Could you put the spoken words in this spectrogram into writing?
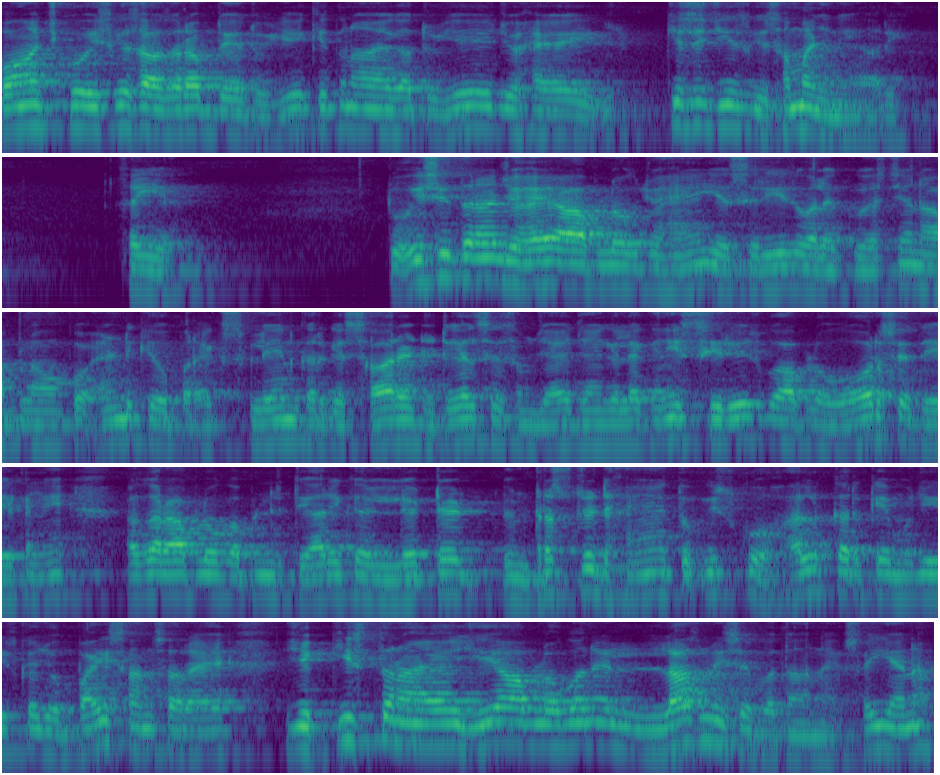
पाँच को इसके साथ ज़रब दें तो ये कितना आएगा तो ये जो है, किसी चीज़ की समझ नहीं आ रही, सही है। तो इसी तरह जो है आप लोग जो हैं, ये सीरीज़ वाले क्वेश्चन आप लोगों को एंड के ऊपर एक्सप्लेन करके सारे डिटेल से समझाए जाएँगे। लेकिन इस सीरीज़ को आप लोग और से देख लें। अगर आप लोग अपनी तैयारी के रिलेटेड इंटरेस्टेड हैं तो इसको हल करके मुझे इसका जो बाईस आंसर है, ये किस तरह है, ये आप लोगों ने लाजमी से बताना है। सही है ना?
